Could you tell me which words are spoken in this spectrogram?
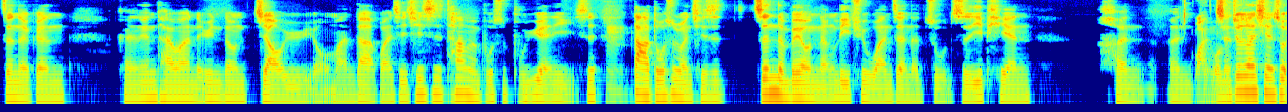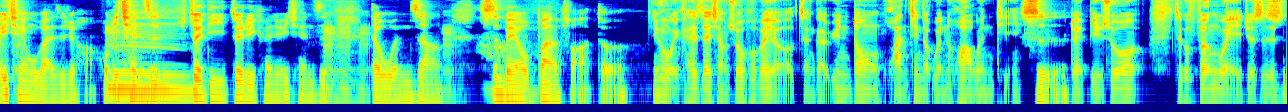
真的跟可能跟台湾的运动教育有蛮大的关系。其实他们不是不愿意，是嗯大多数人其实真的没有能力去完整的组织一篇很嗯，我们就算先说一千五百字就好，或一千字、嗯。最低最低可能就一千字的文章、嗯。是没有办法的，因为我一开始在想说，会不会有整个运动环境的文化问题？是。对，比如说这个氛围，就是是。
